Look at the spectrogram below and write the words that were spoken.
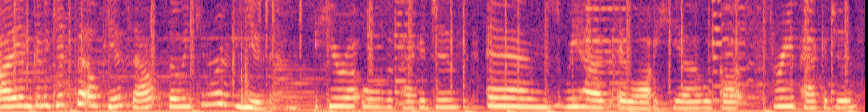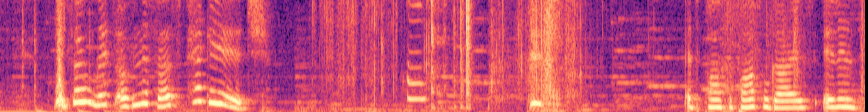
I am to get the LPS out so we can review them. Here are all the packages and we have a lot here. We've got three packages. So let's open the first package. it's past the parcel guys. It is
